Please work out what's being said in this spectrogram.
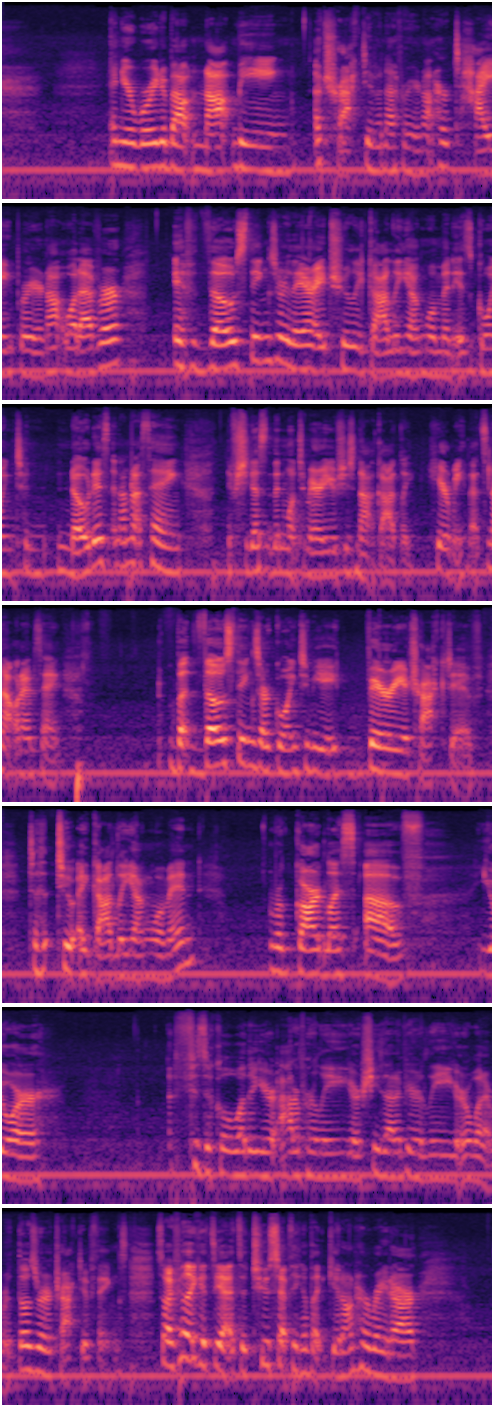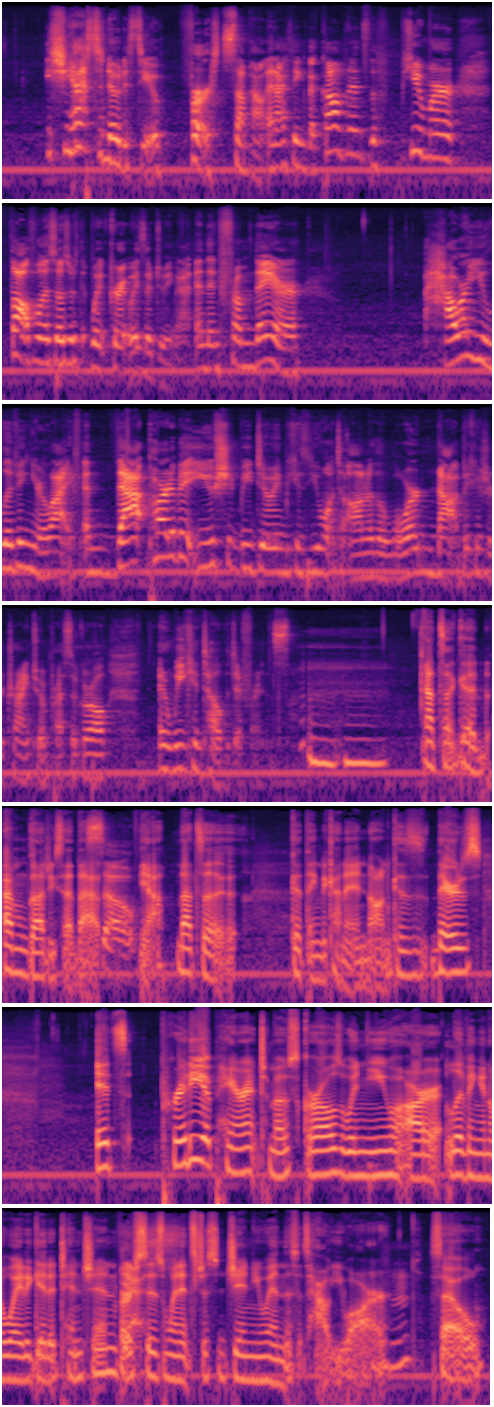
and you're worried about not being attractive enough or you're not her type or you're not whatever if those things are there a truly godly young woman is going to notice. And i'm not saying if she doesn't then want to marry you she's not godly. Hear me. That's not what i'm saying. But those things are going to be very attractive to, to a godly young woman regardless of your physical whether you're out of her league or she's out of your league or whatever. Those are attractive things. So i feel like it's yeah it's a two-step thing of like get on her radar. She has to notice you first somehow. And i think the confidence the humor thoughtfulness those are th- great ways of doing that. And then from there how are you living your life? And that part of it you should be doing because you want to honor the lord not because you're trying to impress a girl. And we can tell the difference. Hmm That's a good. I'm glad you said that. so yeah, that's a good thing to kind of end on because there's, it's pretty apparent to most girls when you are living in a way to get attention versus Yes. when it's just genuine. This is how you are. Mhm. So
